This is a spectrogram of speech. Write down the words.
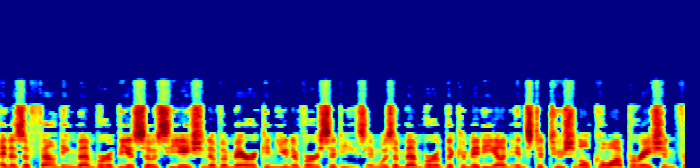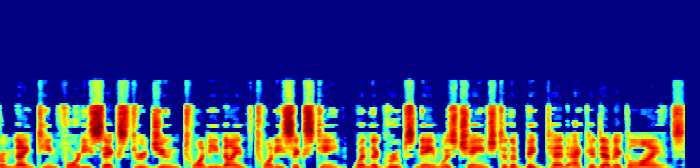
and is a founding member of the Association of American Universities and was a member of the Committee on Institutional Cooperation from 1946 through June 29, 2016, when the group's name was changed to the Big Ten Academic Alliance.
